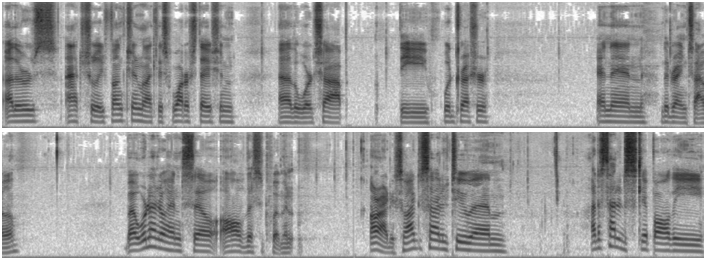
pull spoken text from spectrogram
others actually function, like this water station, uh, the workshop, the wood crusher, and then the drain silo. But we're going to go ahead and sell all this equipment. Alrighty, so I decided to, um, I decided to skip all the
